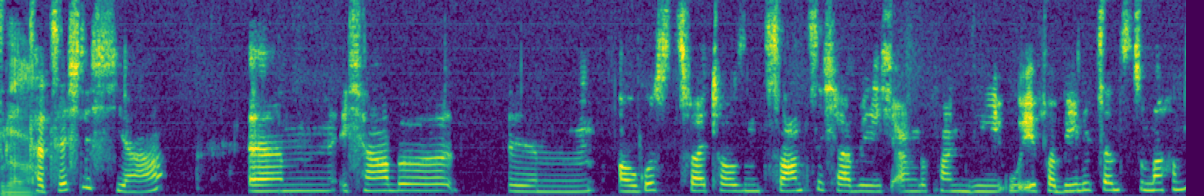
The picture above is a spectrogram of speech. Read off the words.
Oder Tatsächlich ja. Ähm, ich habe im August 2020 habe ich angefangen, die UEFA B-Lizenz zu machen.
